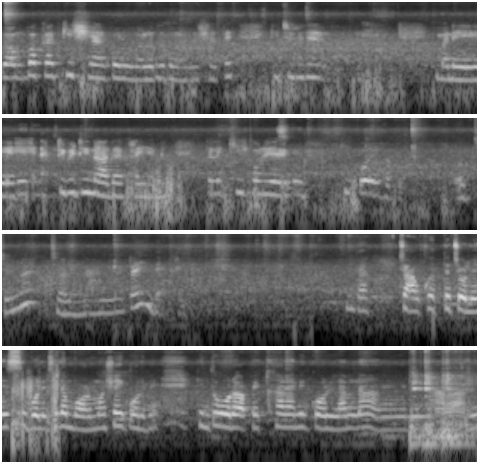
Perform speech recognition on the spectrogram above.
বক বক আর কি শেয়ার করব বলো তো তোমাদের সাথে? কিছু যদি মানে অ্যাক্টিভিটি না দেখাই আমি। তাহলে কি করে কি করে হবে? ওর জন্য চলো রান্নাটাই দেখাই। দেখ চাউ করতে চলে এসেছি বলেছিলাম বড়মশাই করবে। কিন্তু ওর অপেক্ষার আমি করলাম না। আমি বলি না আমি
